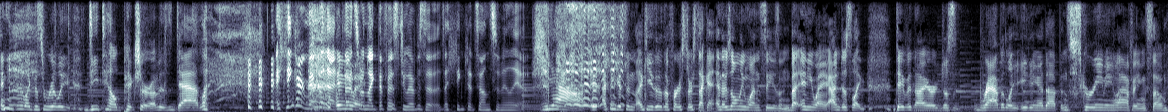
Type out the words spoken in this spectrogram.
And he drew like this really detailed picture of his dad like I think I remember that. If that's from like the first two episodes. I think that sounds familiar. yeah it, i think it's in like either the first or second and there's only one season but anyway i'm just like david and i are just rabidly eating it up and screaming laughing so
